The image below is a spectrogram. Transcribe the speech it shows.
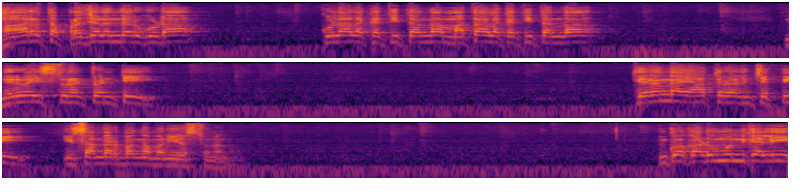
భారత ప్రజలందరూ కూడా కులాలకు అతీతంగా మతాలకు అతీతంగా నిర్వహిస్తున్నటువంటి తిరంగా యాత్రలని చెప్పి ఈ సందర్భంగా మనియేస్తున్నాను ఇంకొక అడుగు ముందుకెళ్ళి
